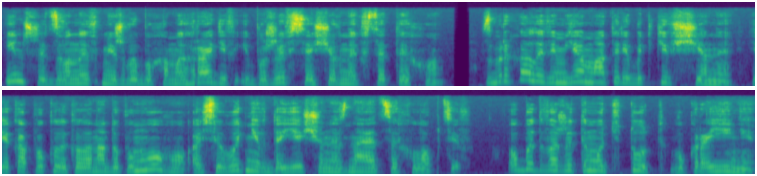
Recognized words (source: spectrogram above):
інший дзвонив між вибухами градів і божився, що в них все тихо. Збрехали в ім'я матері батьківщини, яка покликала на допомогу, а сьогодні вдає, що не знає цих хлопців. Обидва житимуть тут, в Україні,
